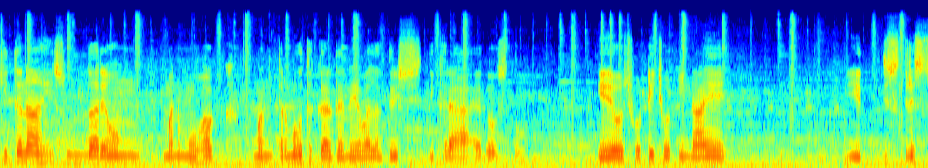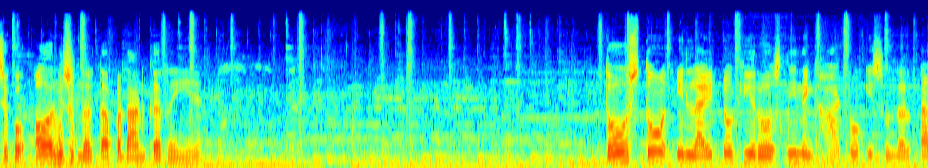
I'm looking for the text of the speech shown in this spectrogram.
कितना ही सुंदर एवं मनमोहक मंत्रमुग्ध कर देने वाला दृश्य दिख रहा है दोस्तों। ये जो छोटी छोटी नाएँ ये इस दृश्य को और भी सुंदरता प्रदान कर रही हैं। दोस्तों, इन लाइटों की रोशनी ने घाटों की सुंदरता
